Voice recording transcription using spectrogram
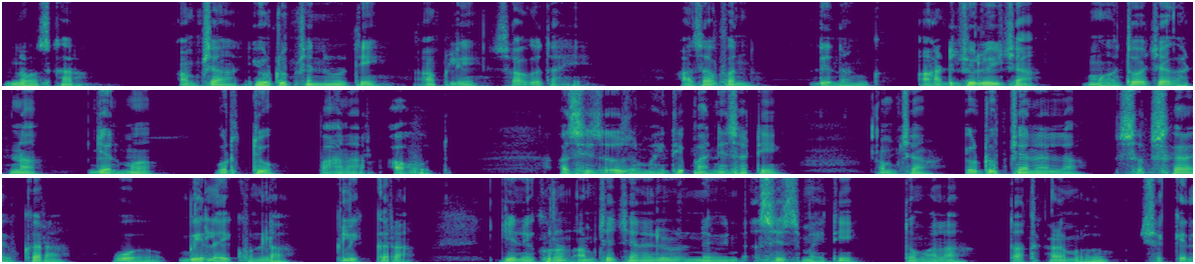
नमस्कार. आमच्या यूट्यूब चॅनलवरती आपले स्वागत आहे. आज आपण दिनांक आठ जुलैच्या महत्त्वाच्या घटना जन्म मृत्यू पाहणार आहोत. असेच अजून माहिती पाहण्यासाठी आमच्या यूट्यूब चॅनलला सबस्क्राईब करा व बेल ऐकूनला क्लिक करा. जेणेकरून आमच्या चॅनलवर नवीन अशीच माहिती तुम्हाला तात्काळ मिळू शकेल.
